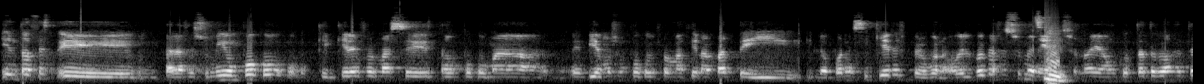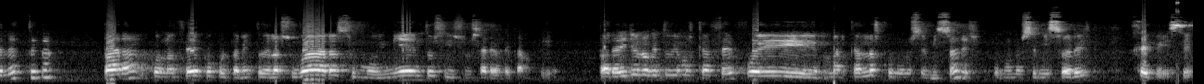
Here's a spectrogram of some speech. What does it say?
Y entonces, eh, para resumir un poco, quien quiera informarse está un poco más, enviamos un poco de información aparte y, lo pones si quieres, pero bueno, el web resumen es eso, ¿no? Hay un contrato con la gente eléctrica para conocer el comportamiento de las uvaras, sus movimientos y sus áreas de campeo. Para ello lo que tuvimos que hacer fue marcarlas con unos emisores, con unos emisores GPS.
